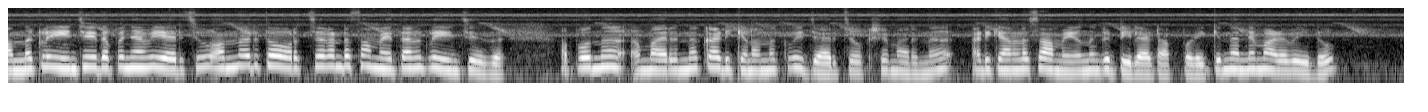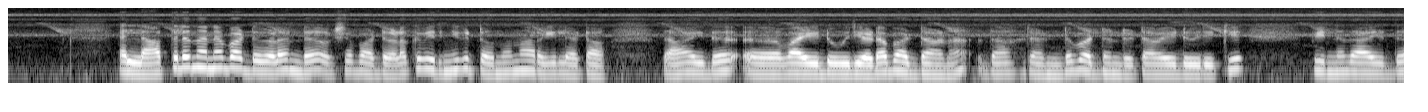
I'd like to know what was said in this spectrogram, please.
അന്ന് ക്ലീൻ ചെയ്തപ്പോൾ ഞാൻ വിചാരിച്ചു അന്നൊരു തോർച്ച കണ്ട സമയത്താണ് ക്ലീൻ ചെയ്തത്. അപ്പോൾ ഒന്ന് മരുന്നൊക്കെ അടിക്കണം എന്നൊക്കെ വിചാരിച്ചു. പക്ഷെ മരുന്ന് അടിക്കാനുള്ള സമയമൊന്നും കിട്ടിയില്ല കേട്ടോ അപ്പോഴേക്കും തന്നെ മഴ പെയ്തു. എല്ലാത്തിലും തന്നെ ബഡ്ഡുകളുണ്ട് പക്ഷെ ബഡ്ഡുകളൊക്കെ വിരിഞ്ഞ് കിട്ടുമെന്നൊന്നും അറിയില്ല കേട്ടോ. ഇതാ ഇത് വൈഡൂരിയുടെ ബഡ്ഡാണ് ഇതാ രണ്ട് ബഡ്ഡുണ്ട് കേട്ടോ വൈഡൂരിക്ക്. പിന്നെ ഇതാ ഇത്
